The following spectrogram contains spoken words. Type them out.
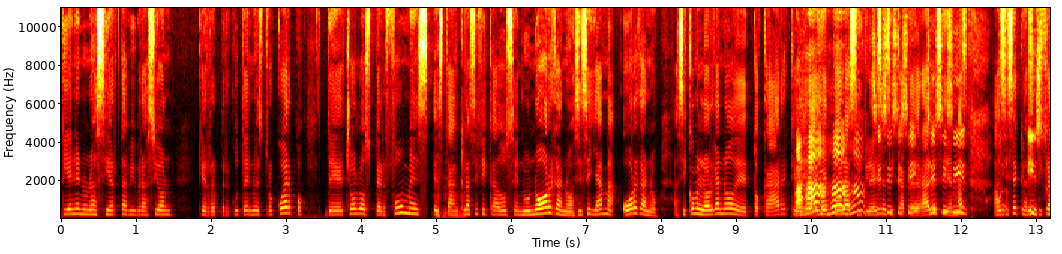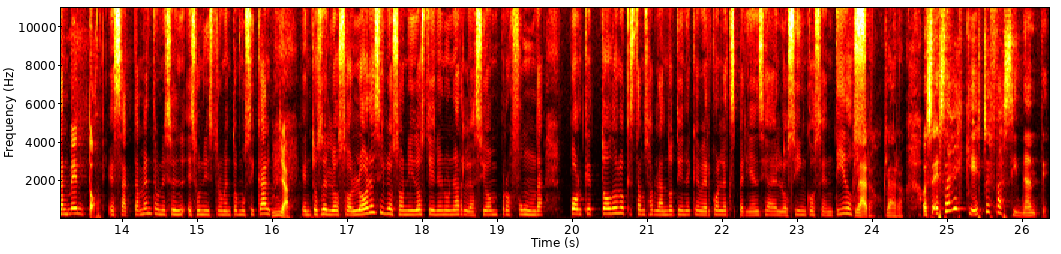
tienen una cierta vibración que repercute en nuestro cuerpo. De hecho, los perfumes están clasificados en un órgano, así se llama, órgano, así como el órgano de tocar que Ajá, hay en todas las ajá. Iglesias sí, y sí, catedrales sí, y demás. sí. Así Un se clasifican. Instrumento. Exactamente, un- es, un, instrumento musical. Ya. Entonces los olores y los sonidos tienen una relación profunda porque todo lo que estamos hablando tiene que ver con la experiencia de los cinco sentidos. Claro, claro. O sea, sabes que esto es fascinante.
